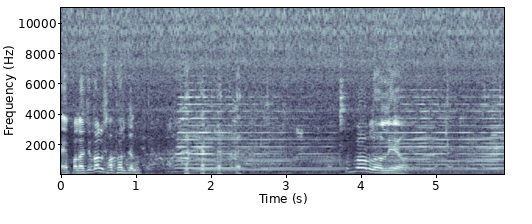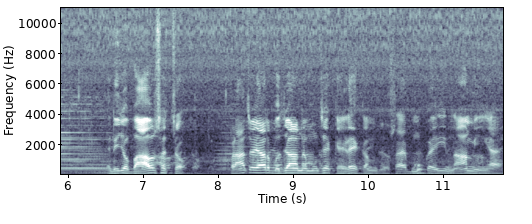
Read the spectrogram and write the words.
એપલ હજુ કોણ સફરજન. બોલો, લ્યો. એની જો ભાવ સચ્ચો પાંચો આ તો યાર બુજાને મુજે કેડે કમજો. સાહેબ, મુકે એ નામ યાર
